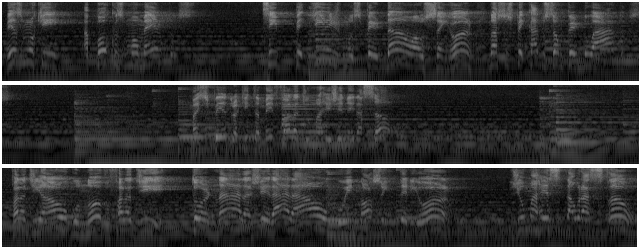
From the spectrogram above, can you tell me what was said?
mesmo que há poucos momentos, se pedirmos perdão ao Senhor, nossos pecados são perdoados. Mas Pedro aqui também fala de uma regeneração. Fala de algo novo, fala de tornar a gerar algo em nosso interior, de uma restauração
